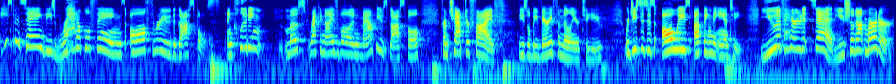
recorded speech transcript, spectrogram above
He's been saying these radical things all through the Gospels, including most recognizable in Matthew's Gospel from chapter 5. These will be very familiar to you, where Jesus is always upping the ante. You have heard it said, You shall not murder,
